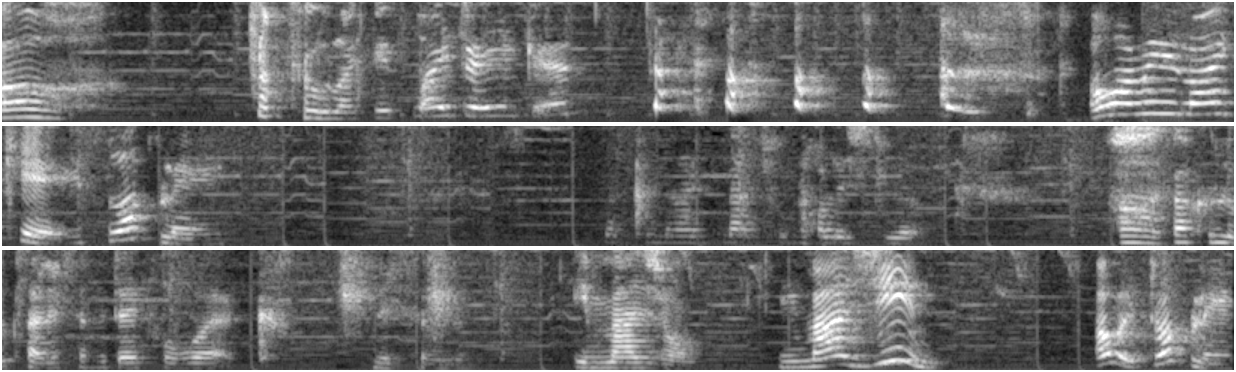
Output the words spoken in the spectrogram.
Oh, I feel like it's my day again. oh, I really like it. It's lovely. Like a nice natural polished look. Oh, if I could look like this every day for work. Listen, Imagine. imagine. Oh, it's lovely.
